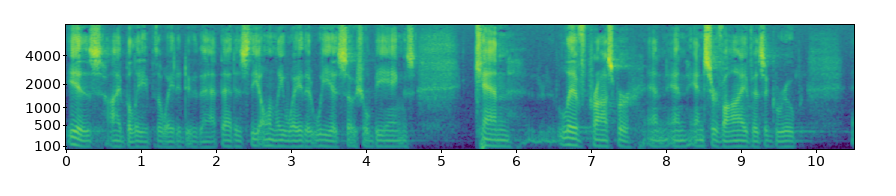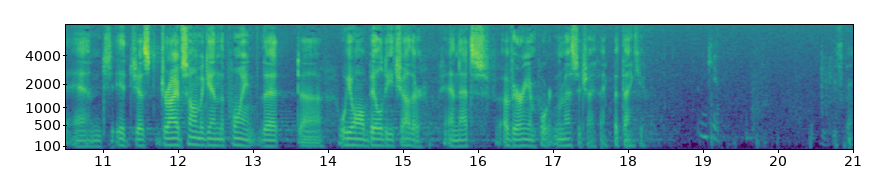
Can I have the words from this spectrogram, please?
is, I believe, the way to do that. That is the only way that we as social beings can live, prosper, and, and, and survive as a group. And it just drives home again the point that uh, we all build each other and that's a very important message, I think. But thank you. Thank you. Thank you, Scott.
